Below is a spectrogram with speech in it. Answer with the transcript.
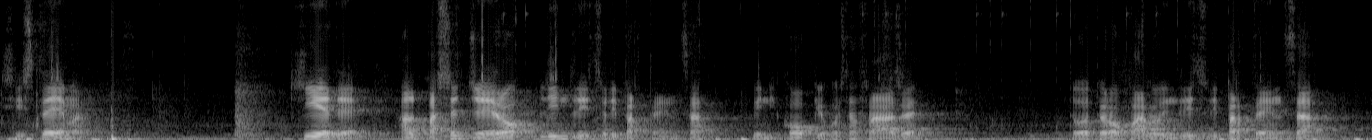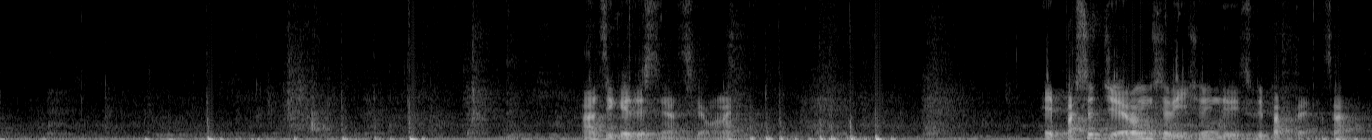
Sistema chiede al passeggero l'indirizzo di partenza, quindi copio questa frase dove però parlo di indirizzo di partenza anziché destinazione. E il passeggero inserisce l'indirizzo di partenza.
